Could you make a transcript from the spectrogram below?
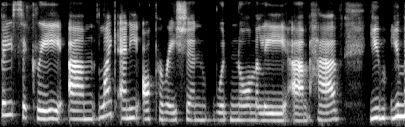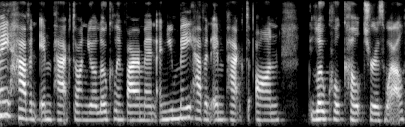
basically um, like any operation would normally um, have you you may have an impact on your local environment and you may have an impact on local culture as well.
